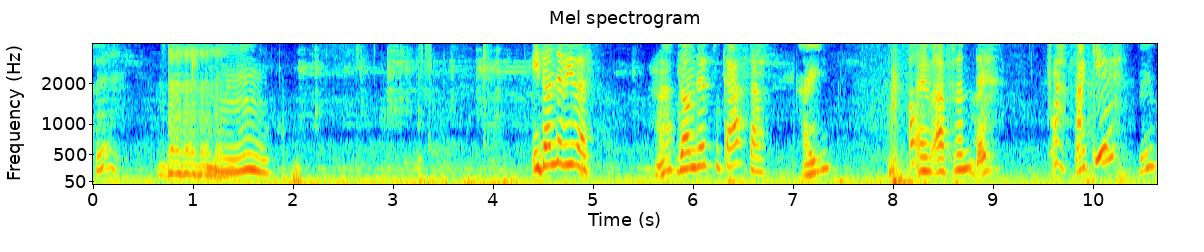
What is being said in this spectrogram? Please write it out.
Sí. Mm. ¿Y dónde vives? ¿Ah? ¿Dónde es tu casa? Ahí. ¿En- ¿A frente? ¿Aquí? ¿Sí?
